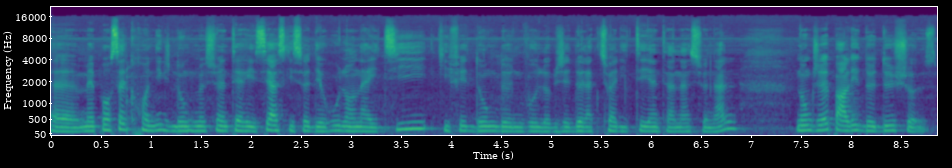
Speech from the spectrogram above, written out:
Euh, mais pour cette chronique, donc, je me suis intéressée à ce qui se déroule en Haïti, qui fait donc de nouveau l'objet de l'actualité internationale. Donc, je vais parler de deux choses.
